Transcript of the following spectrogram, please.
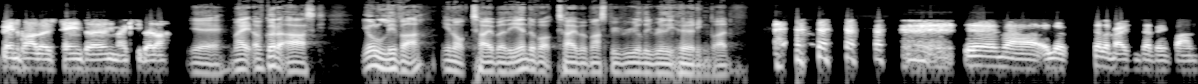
being a part of those teams that only makes you better. Yeah, mate, I've got to ask, your liver in October, the end of October, must be really, really hurting, bud. yeah, no, look, celebrations have been fun.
